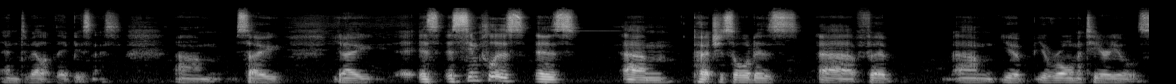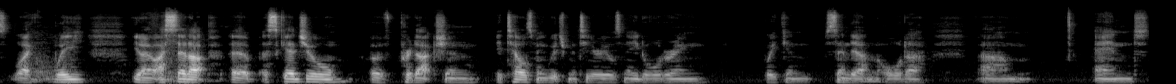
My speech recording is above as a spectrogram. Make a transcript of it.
and develop their business. Um, so, you know, as as simple as as um, purchase orders uh, for um, your your raw materials. Like we, you know, I set up a, a schedule of production. It tells me which materials need ordering. We can send out an order, um, and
